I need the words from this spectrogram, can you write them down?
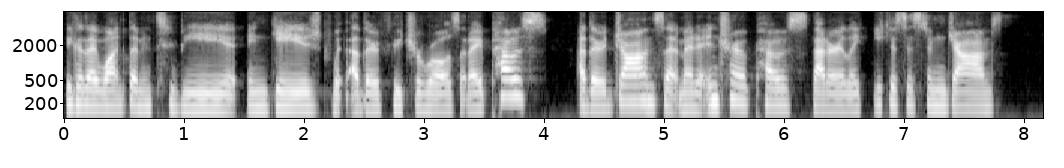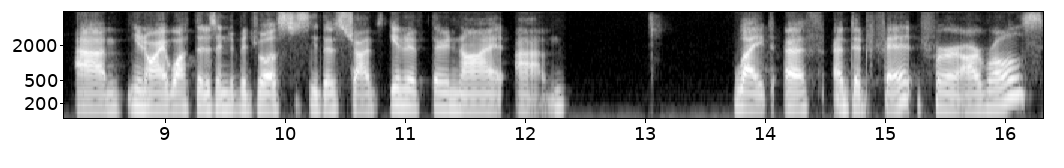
because I want them to be engaged with other future roles that I post, other jobs that meta intro posts that are like ecosystem jobs. Um, you know, I want those individuals to see those jobs, even if they're not um, like a, a good fit for our roles.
